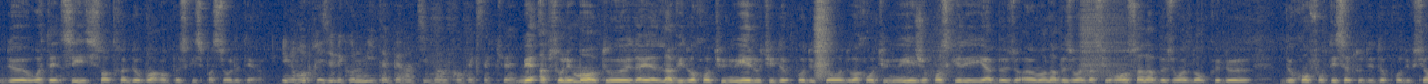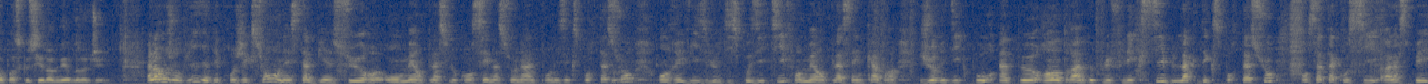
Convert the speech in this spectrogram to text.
de what ils sont en train de voir un peu ce qui se passe sur le terrain. Une reprise de l'économie est impérative dans le contexte actuel Mais absolument, la, vie doit continuer, l'outil de production doit continuer. Je pense qu'on a besoin, a besoin d'assurance, on a besoin donc de, de conforter cet outil de production parce que c'est l'avenir de l'Algérie. Alors aujourd'hui, il y a des projections, on installe bien sûr, on met en place le Conseil national pour les exportations, on révise le dispositif, on met en place un cadre juridique pour un peu rendre un peu plus flexible l'acte d'exportation. On s'attaque aussi à l'aspect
